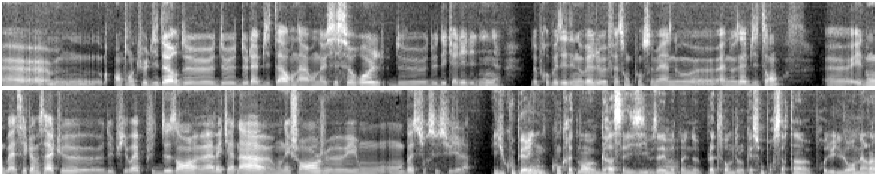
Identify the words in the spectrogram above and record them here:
en tant que leader de, l'habitat, on a, on a aussi ce rôle de décaler les lignes de proposer des nouvelles façons de consommer à nos, euh, à nos habitants. Euh, et donc, bah, c'est comme ça que euh, depuis ouais, plus de deux ans, avec Anna, on échange et on bosse sur ce sujet-là. Et du coup, Perrine, concrètement, euh, grâce à Lizzie, vous avez mm. maintenant une plateforme de location pour certains euh, produits de Leroy Merlin.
